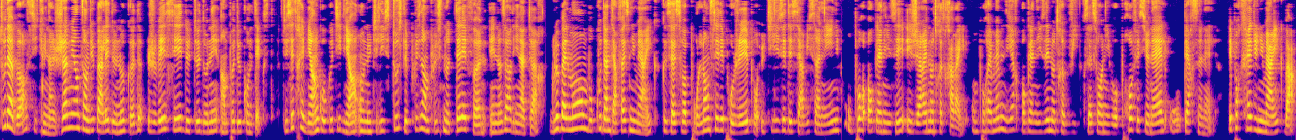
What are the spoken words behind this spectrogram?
tout d'abord, si tu n'as jamais entendu parler de no-code, je vais essayer de te donner un peu de contexte. Tu sais très bien qu'au quotidien, on utilise tous de plus en plus nos téléphones et nos ordinateurs. Globalement, beaucoup d'interfaces numériques, que ce soit pour lancer des projets, pour utiliser des services en ligne ou pour organiser et gérer notre travail. On pourrait même dire organiser notre vie, que ce soit au niveau professionnel ou personnel. Et pour créer du numérique, bah,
